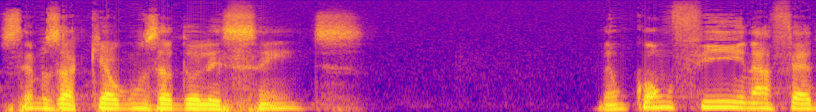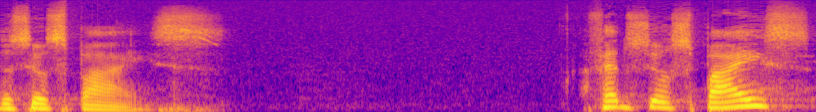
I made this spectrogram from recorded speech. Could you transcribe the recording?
nós temos aqui alguns adolescentes. Não confie na fé dos seus pais. A fé dos seus pais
